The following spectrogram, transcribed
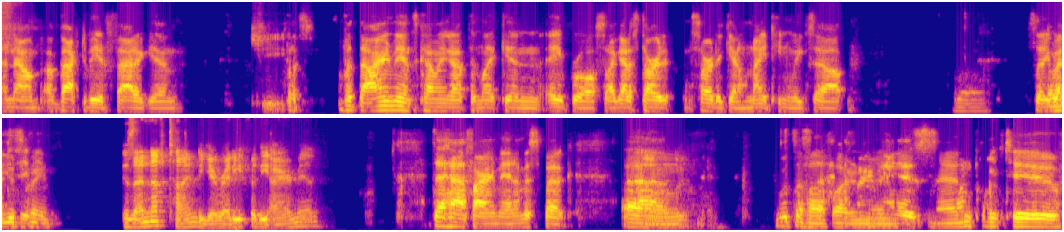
and now I'm, I'm back to being fat again. Gee. But but the Ironman's coming up in like in April, so I got to start start again. I'm 19 weeks out, Wow. so you How got to see me. Is that enough time to get ready for the Ironman? It's a half Ironman. I misspoke. Um, What's a what's the half Ironman? Ironman is man? 1.2,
